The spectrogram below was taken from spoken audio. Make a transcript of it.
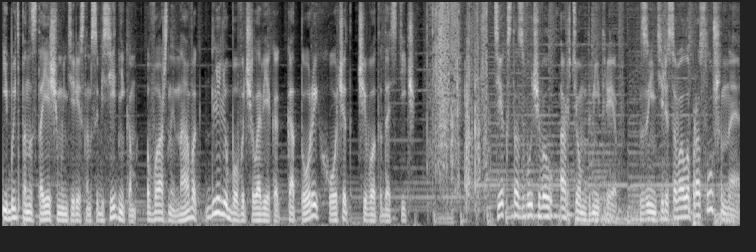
И быть по-настоящему интересным собеседником – важный навык для любого человека, который хочет чего-то достичь. Текст озвучивал Артем Дмитриев. Заинтересовало прослушанное?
